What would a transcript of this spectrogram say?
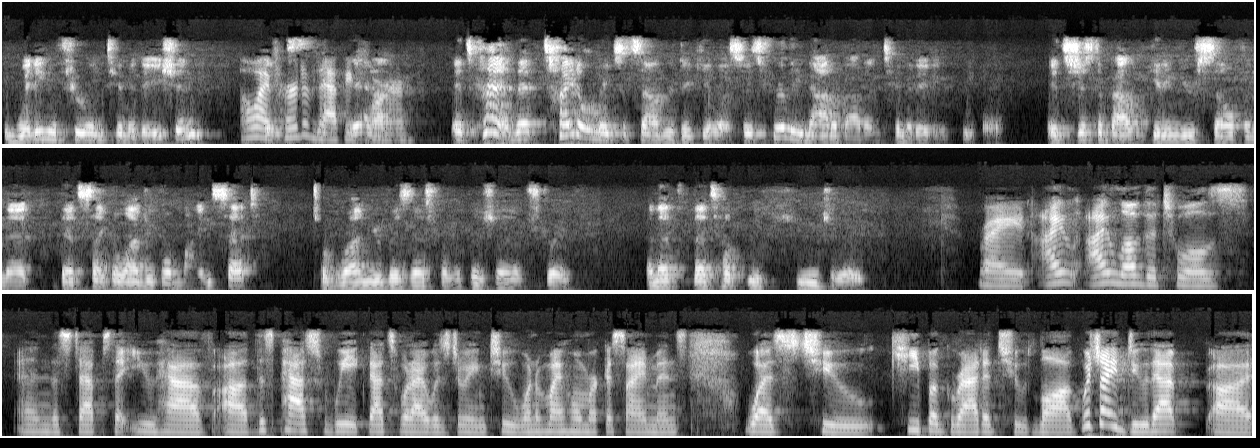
Winning Through Intimidation. Oh, I've heard of that before. Yeah, it's kind of that title makes it sound ridiculous. It's really not about intimidating people. It's just about getting yourself in that, that psychological mindset to run your business from a position of strength. And that's, that's helped me hugely. Right. I, I love the tools and the steps that you have. Uh, this past week, that's what I was doing too. One of my homework assignments was to keep a gratitude log, which I do that uh,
